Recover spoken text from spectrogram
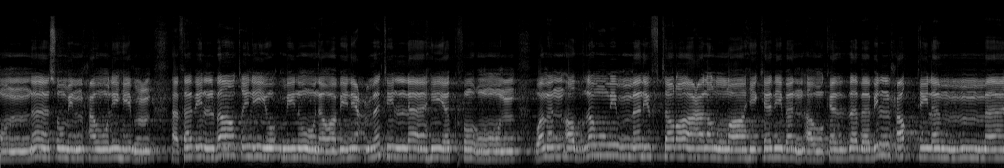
الناس من حولهم أفبالباطل يؤمنون وبنعمة الله يكفرون. ومن أظلم ممن افترى على الله كذبا أو كذب بالحق لما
